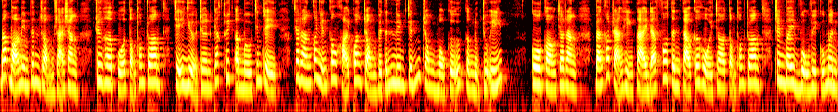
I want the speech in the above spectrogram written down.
bác bỏ niềm tin rộng rãi rằng trường hợp của Tổng thống Trump chỉ dựa trên các thuyết âm mưu chính trị cho rằng có những câu hỏi quan trọng về tính liêm chính trong bầu cử cần được chú ý. Cô còn cho rằng bản cáo trạng hiện tại đã vô tình tạo cơ hội cho Tổng thống Trump trình bày vụ việc của mình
